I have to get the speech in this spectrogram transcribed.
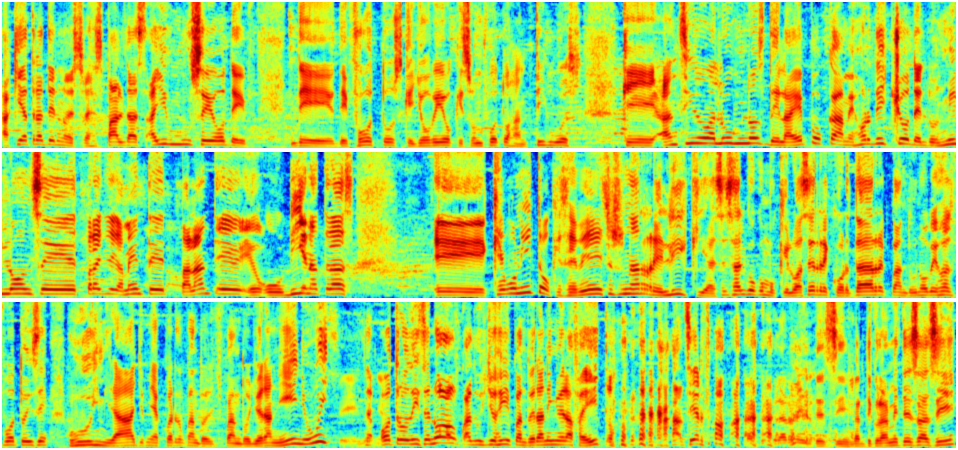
aquí atrás de nuestras espaldas, hay un museo de, de, de fotos que yo veo que son fotos antiguas, que han sido alumnos de la época, mejor dicho, del 2011 prácticamente para adelante eh, o bien atrás. Eh, qué bonito que se ve, eso es una reliquia, eso es algo como que lo hace recordar cuando uno ve esas fotos y dice, uy, mira, yo me acuerdo cuando, cuando yo era niño, uy, otro dice, no, cuando yo cuando era niño era feito, ¿cierto? Particularmente, sí, particularmente es así.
